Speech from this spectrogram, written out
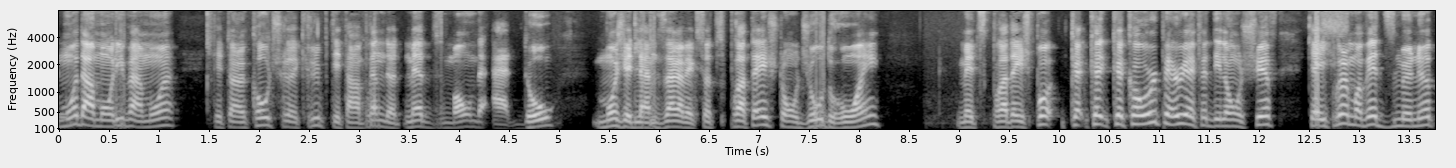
moi, dans mon livre à moi, tu es un coach recru et tu es en train de te mettre du monde à dos. Moi, j'ai de la misère avec ça. Tu protèges ton Joe Drouin, mais tu ne protèges pas. Que, que, que Corey Perry ait fait des longs chiffres, qu'il ait pris un mauvais 10 minutes,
